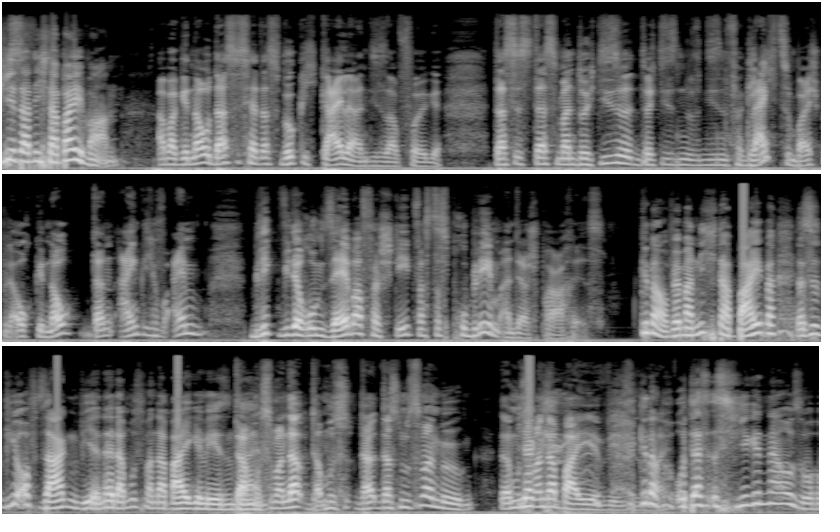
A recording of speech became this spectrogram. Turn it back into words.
wir da nicht dabei waren. Aber genau das ist ja das wirklich Geile an dieser Folge. Das ist, dass man durch, diese, durch diesen, diesen Vergleich zum Beispiel auch genau dann eigentlich auf einen Blick wiederum selber versteht, was das Problem an der Sprache ist. Genau, wenn man nicht dabei war, das ist, wie oft sagen wir, ne, da muss man dabei gewesen Da sein. muss man da, da muss, da, das muss man mögen. Da muss Ja, man dabei gewesen Genau, sein. und das ist hier genauso.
